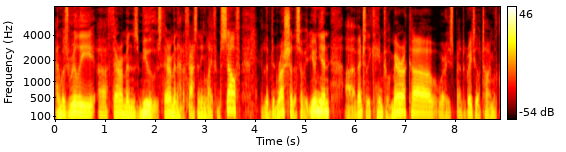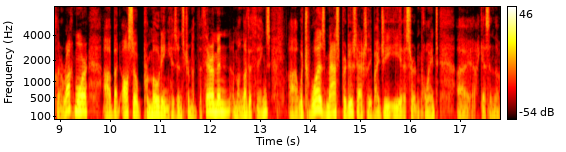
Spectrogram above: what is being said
and was really uh, Theremin's muse. Theremin had a fascinating life himself. He lived in Russia, the Soviet Union. Uh, eventually, came to America, where he spent a great deal of time with Claire Rockmore, uh, but also promoting his instrument, the theremin, among other things, uh, which was mass-produced actually by GE at a certain point, uh, I guess in the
